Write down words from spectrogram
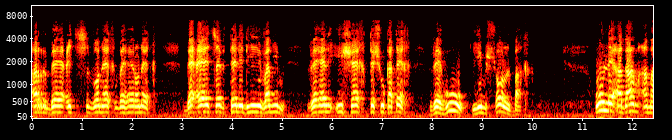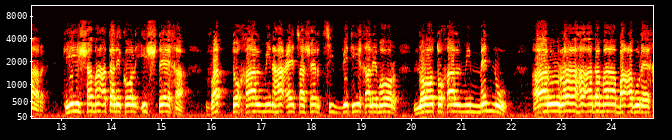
ארבה עצבונך והרונך, בעצב תלדי בנים, ואל אישך תשוקתך, והוא ימשול בך. ולאדם אמר, כי שמעת לקול אשתך, ותאכל מן העץ אשר ציוותיך לאמור, לא תאכל ממנו, ארורה האדמה בעבורך,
